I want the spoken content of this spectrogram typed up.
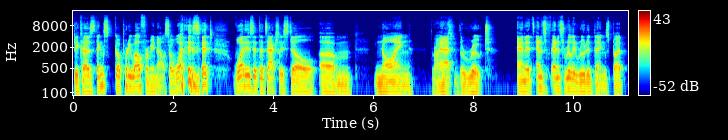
Because things go pretty well for me now. So what is it? What is it that's actually still um gnawing Right. at the root, and it's and it's and it's really rooted things. But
